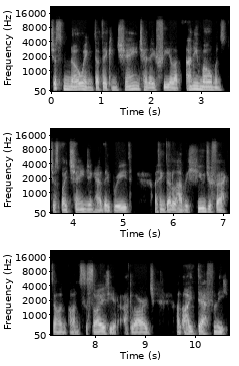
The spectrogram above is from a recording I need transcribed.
just knowing that they can change how they feel at any moment just by changing how they breathe, I think that'll have a huge effect on on society at large. And I definitely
